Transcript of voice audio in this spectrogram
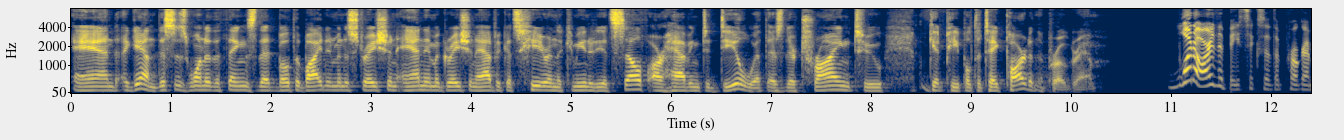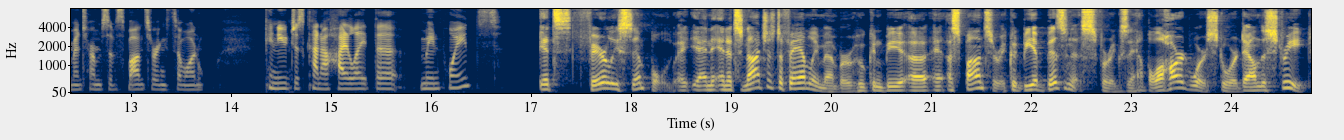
And again, this is one of the things that both the Biden administration and immigration advocates here in the community itself are having to deal with as they're trying to get people to take part in the program. What are the basics of the program in terms of sponsoring someone? Can you just kind of highlight the main points? It's fairly simple. And, and it's not just a family member who can be a, a, sponsor. It could be a business, for example, a hardware store down the street.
